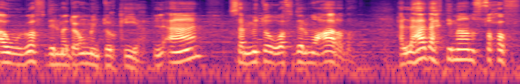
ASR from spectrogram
أو الوفد المدعوم من تركيا. الآن سمته وفد المعارضة. هلأ هذا اهتمام الصحف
